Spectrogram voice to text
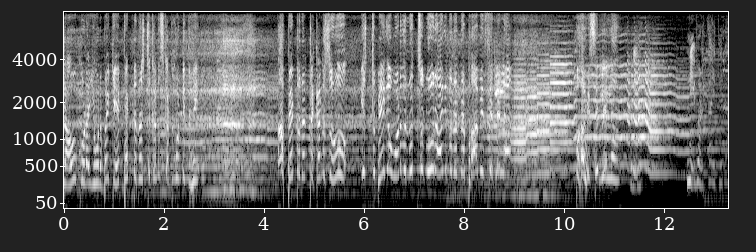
ನಾವು ಕೂಡ ಇವನ ಬಗ್ಗೆ ಬೆಟ್ಟದಷ್ಟು ಕನಸು ಕಟ್ಟಿಕೊಂಡಿದ್ವಿ. ಆ ಬೆಟ್ಟದಷ್ಟ ಕನಸು ಇಷ್ಟು ಬೇಗ ಒಡೆದು ನುಚ್ಚು ನೂರು ಆಗುತ್ತದಂತ ಭಾವಿಸಿರ್ಲಿಲ್ಲ. ಭಾವಿಸಿರ್ಲಿಲ್ಲ. ನೀವ್ ಹೇಳ್ತಾ ಇದ್ದೀರಾ?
